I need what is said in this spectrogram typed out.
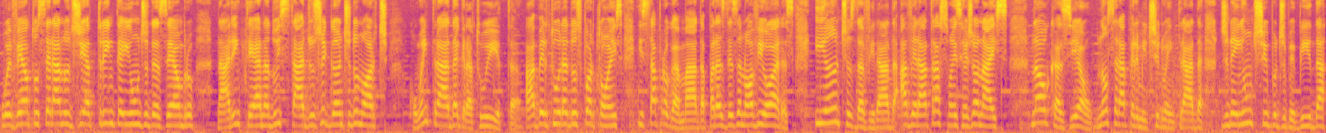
O evento será no dia 31 de dezembro, na área interna do Estádio Gigante do Norte, com entrada gratuita. A abertura dos portões está programada para as 19 horas e antes da virada haverá atrações regionais. Na ocasião, não será permitido a entrada de nenhum tipo de bebida,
